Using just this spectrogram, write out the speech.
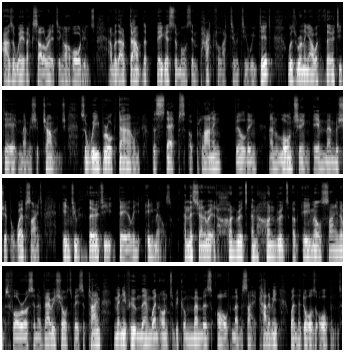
as a way of accelerating our audience. And without doubt, the biggest and most impactful activity we did was running our 30 day membership challenge. So we broke down the steps of planning, building and launching a membership website into 30 daily emails. And this generated hundreds and hundreds of email signups for us in a very short space of time, many of whom then went on to become members of MemberSite Academy when the doors opened.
